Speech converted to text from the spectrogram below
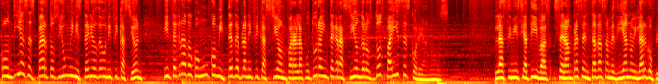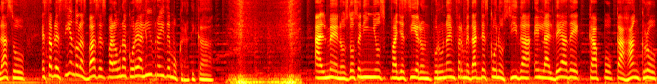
con 10 expertos y un ministerio de unificación integrado con un comité de planificación para la futura integración de los dos países coreanos. Las iniciativas serán presentadas a mediano y largo plazo, estableciendo las bases para una Corea libre y democrática. Al menos 12 niños fallecieron por una enfermedad desconocida en la aldea de Capocajancro,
